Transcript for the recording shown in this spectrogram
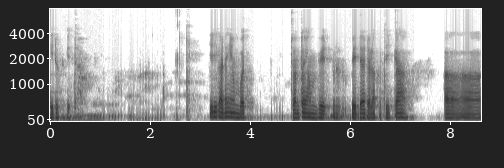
hidup kita. Jadi kadang yang membuat contoh yang berbeda adalah ketika uh,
